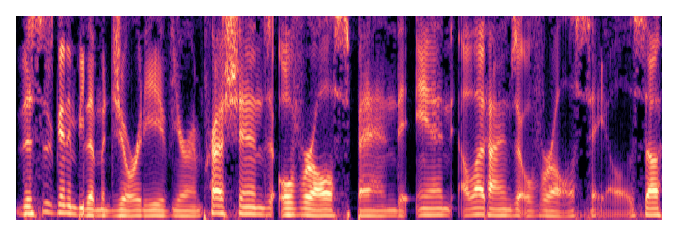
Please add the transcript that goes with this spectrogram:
this is going to be the majority of your impressions, overall spend, and a lot of times overall sales. So,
